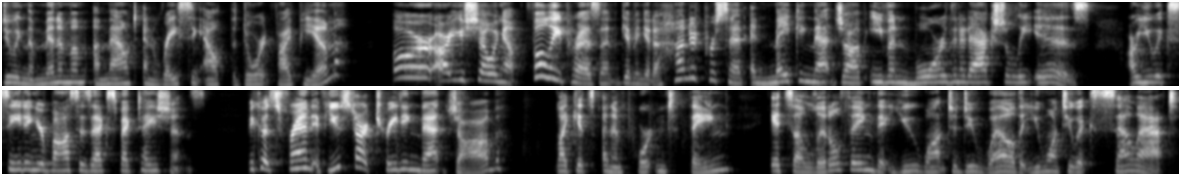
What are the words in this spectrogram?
doing the minimum amount and racing out the door at 5 p.m.? Or are you showing up fully present, giving it 100%, and making that job even more than it actually is? Are you exceeding your boss's expectations? Because, friend, if you start treating that job like it's an important thing, it's a little thing that you want to do well, that you want to excel at,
